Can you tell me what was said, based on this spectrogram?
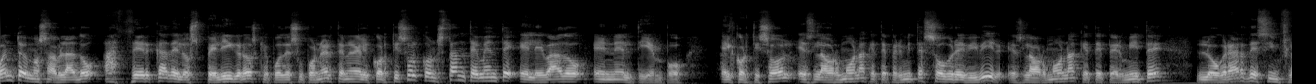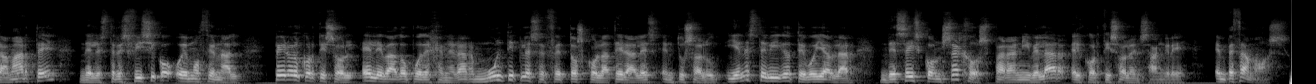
¿Cuánto hemos hablado acerca de los peligros que puede suponer tener el cortisol constantemente elevado en el tiempo? El cortisol es la hormona que te permite sobrevivir, es la hormona que te permite lograr desinflamarte del estrés físico o emocional. Pero el cortisol elevado puede generar múltiples efectos colaterales en tu salud. Y en este vídeo te voy a hablar de 6 consejos para nivelar el cortisol en sangre. ¡Empezamos!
